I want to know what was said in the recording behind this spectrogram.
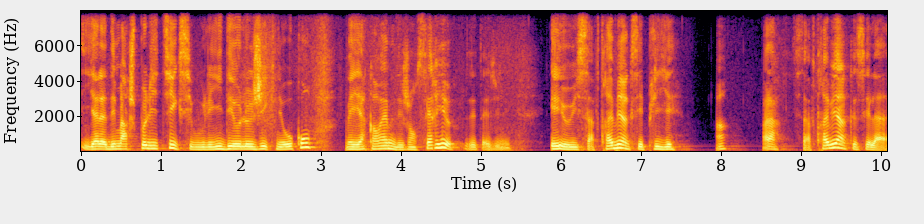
il y a la démarche politique, si vous voulez, idéologique, néocon, mais il y a quand même des gens sérieux aux États-Unis et eux, ils savent très bien que c'est plié. Hein voilà, ils savent très bien que c'est la,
